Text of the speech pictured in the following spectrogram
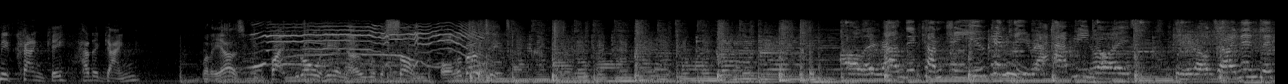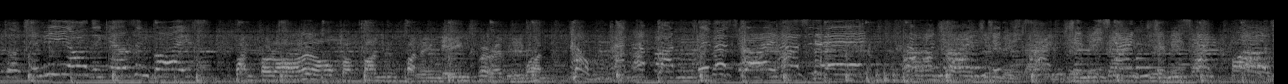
Jimmy Krankie had a gang. Well, he has. In fact, we're all here now with a song all about it. All around the country you can hear a happy noise. Here all joining little Timmy, all the girls and boys. Fun for all and all for fun, fun and games for everyone. Come and have fun with us, join us today. Come on, join Jimmy's gang, Jimmy's gang, Jimmy's gang. All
